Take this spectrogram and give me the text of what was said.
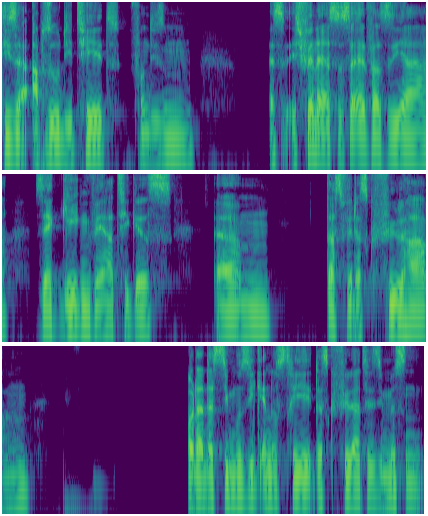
diese Absurdität von diesem, es, ich finde, es ist etwas sehr sehr gegenwärtiges, ähm, dass wir das Gefühl haben, oder dass die Musikindustrie das Gefühl hatte, sie müssen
